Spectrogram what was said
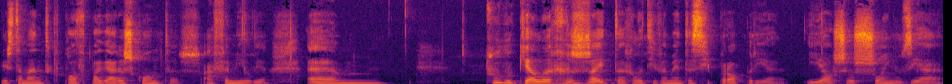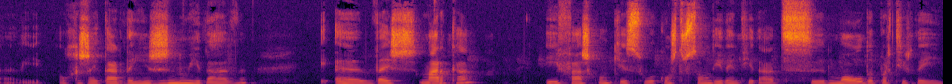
este amante que pode pagar as contas à família. Um, tudo o que ela rejeita relativamente a si própria e aos seus sonhos e, a, e o rejeitar da ingenuidade uh, deixe, marca e faz com que a sua construção de identidade se molde a partir daí.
